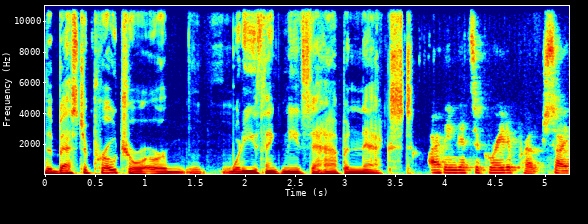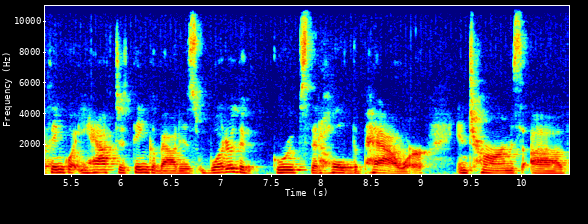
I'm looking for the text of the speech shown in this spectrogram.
the best approach, or, or what do you think needs to happen next? I think that's a great approach. So, I think what you have to think about is what are the groups that hold the power in terms of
